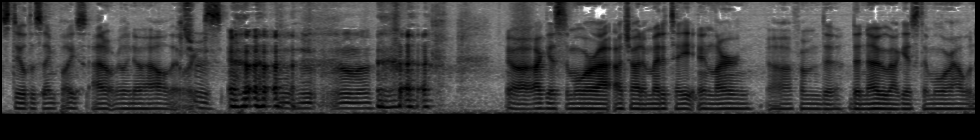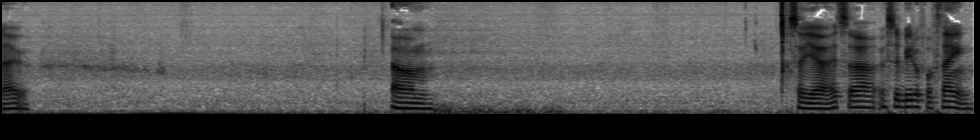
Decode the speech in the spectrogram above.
still the same place. I don't really know how that works. mm-hmm. I don't know. uh, I guess the more I, I, try to meditate and learn uh, from the the know, I guess the more I will know. Um. So yeah, it's a uh, it's a beautiful thing.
